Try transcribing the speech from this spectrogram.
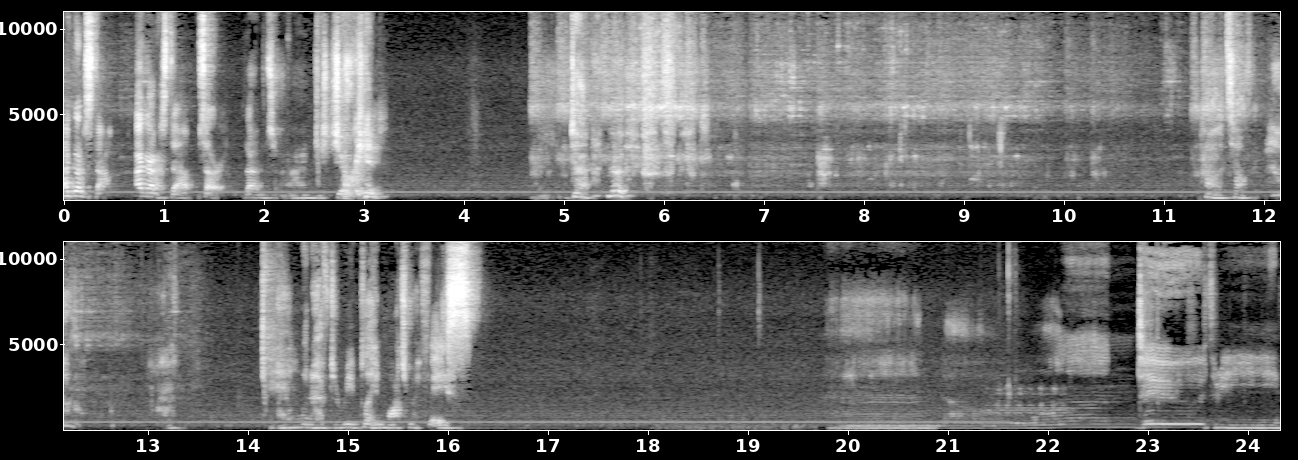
I gotta stop. I gotta stop. Sorry. I'm sorry. I'm just joking. Oh, it's over. I'm gonna have to replay and watch my face. And uh, one, two, three.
